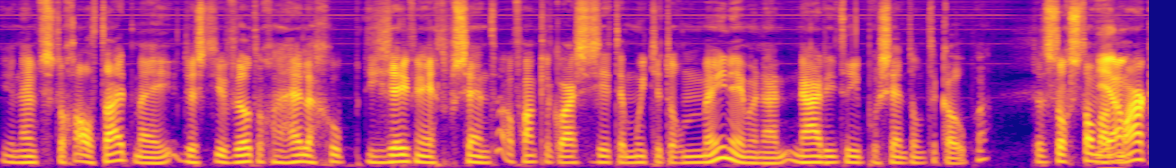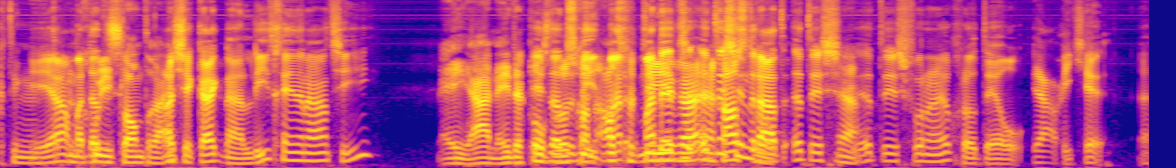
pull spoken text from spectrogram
Je neemt ze toch altijd mee? Dus je wilt toch een hele groep, die 97% afhankelijk waar ze zitten, moet je toch meenemen naar, naar die 3% om te kopen? Dat is toch standaard Ja, marketing? ja, maar dat is-? Als je kijkt naar lead generatie, Nee, ja, nee, dat is klopt. dat Dat, het is gewoon Maar, maar dit- het is inderdaad, het is, Ja. het is voor een heel groot deel, ja, weet je, eh,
